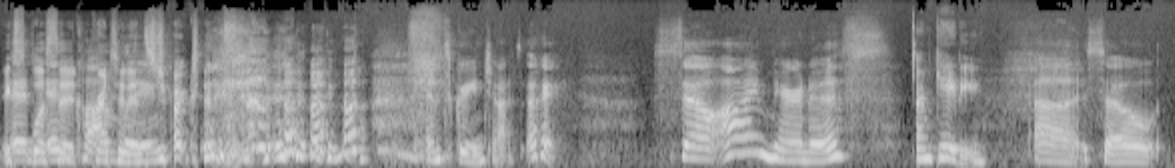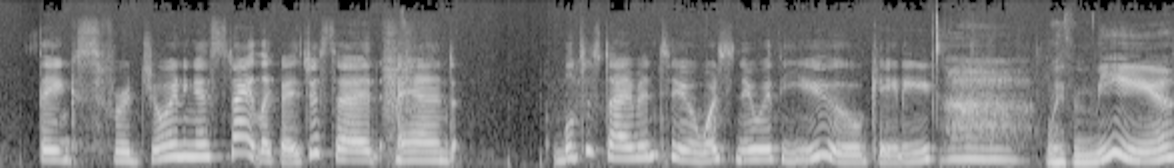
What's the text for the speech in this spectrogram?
explicit printed instructions. and screenshots. Okay. So I'm Meredith. I'm Katie. Uh, so thanks for joining us tonight, like I just said, and we'll just dive into what's new with you, Katie. With me,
